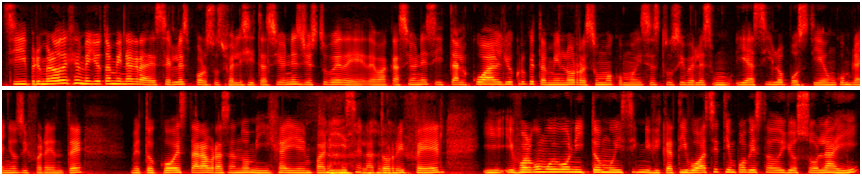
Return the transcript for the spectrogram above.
Sí, primero déjenme yo también agradecerles por sus felicitaciones. Yo estuve de, de vacaciones y tal cual, yo creo que también lo resumo como dices tú, Cibeles, un- y así lo posteé, un cumpleaños diferente. Me tocó estar abrazando a mi hija ahí en París, en la Torre Eiffel, y, y fue algo muy bonito, muy significativo. Hace tiempo había estado yo sola ahí,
